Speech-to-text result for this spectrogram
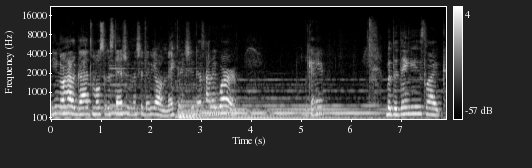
you know how the gods, most of the statues and shit, they be all naked and shit. That's how they were. Okay? But the thing is, like,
